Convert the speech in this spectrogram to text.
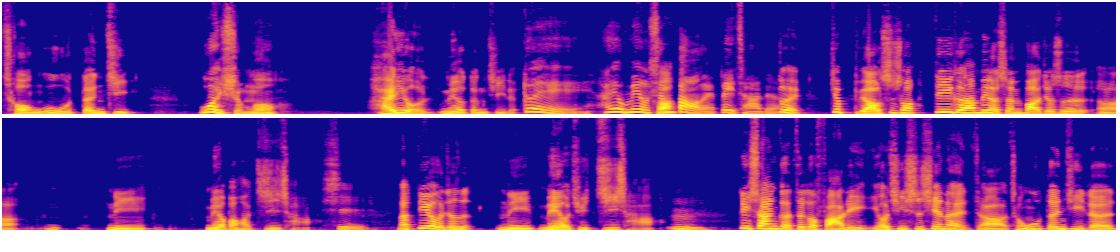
宠物登记，为什么还有没有登记的？对，还有没有申报嘞？被查的，，对，就表示说，第一个他没有申报，就是呃，你没有办法稽查；是，那第二个就是你没有去稽查；嗯，第三个，这个法律，尤其是现在啊，宠物登记的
